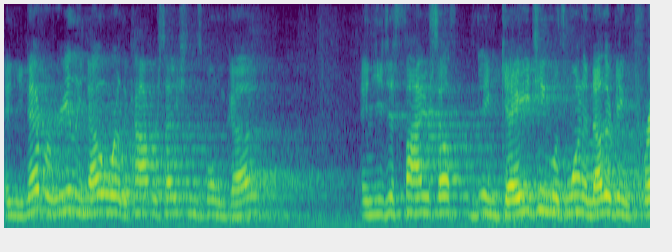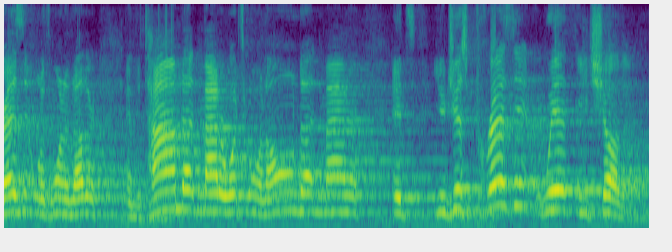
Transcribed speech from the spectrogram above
and you never really know where the conversation is going to go. And you just find yourself engaging with one another, being present with one another, and the time doesn't matter, what's going on doesn't matter. It's you're just present with each other.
